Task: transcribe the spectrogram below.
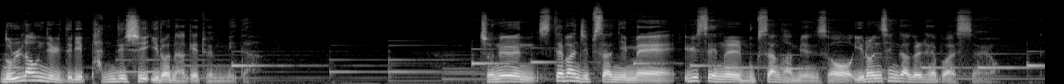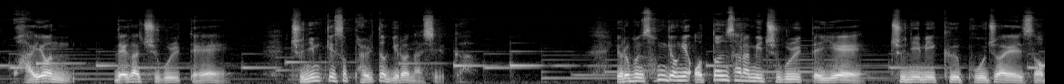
놀라운 일들이 반드시 일어나게 됩니다. 저는 스테반 집사님의 일생을 묵상하면서 이런 생각을 해보았어요. 과연 내가 죽을 때 주님께서 벌떡 일어나실까? 여러분, 성경에 어떤 사람이 죽을 때에 주님이 그 보좌에서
